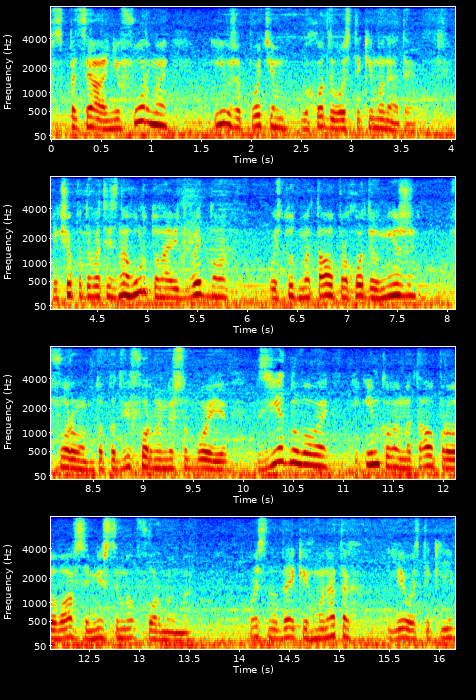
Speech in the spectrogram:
в спеціальні форми, і вже потім виходили ось такі монети. Якщо подивитись на гурт, то навіть видно, ось тут метал проходив між формами, тобто дві форми між собою з'єднували, і інколи метал проливався між цими формами. Ось на деяких монетах є ось такі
